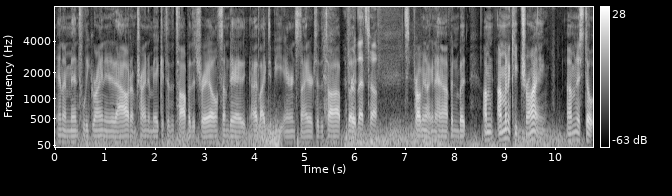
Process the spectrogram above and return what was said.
and I'm mentally grinding it out. I'm trying to make it to the top of the trail. Someday I'd like to be Aaron Snyder to the top, I've heard but that's tough. it's probably not going to happen. But I'm I'm going to keep trying. I'm going to still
